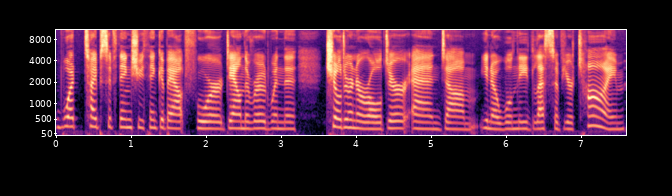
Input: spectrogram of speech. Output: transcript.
what types of things you think about for down the road when the children are older and um, you know will need less of your time.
